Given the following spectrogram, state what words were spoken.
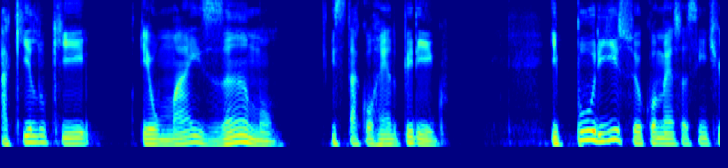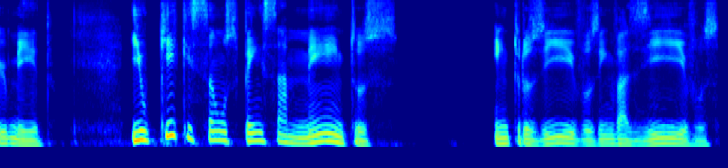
Aquilo que eu mais amo está correndo perigo. E por isso eu começo a sentir medo. E o que que são os pensamentos intrusivos, invasivos?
